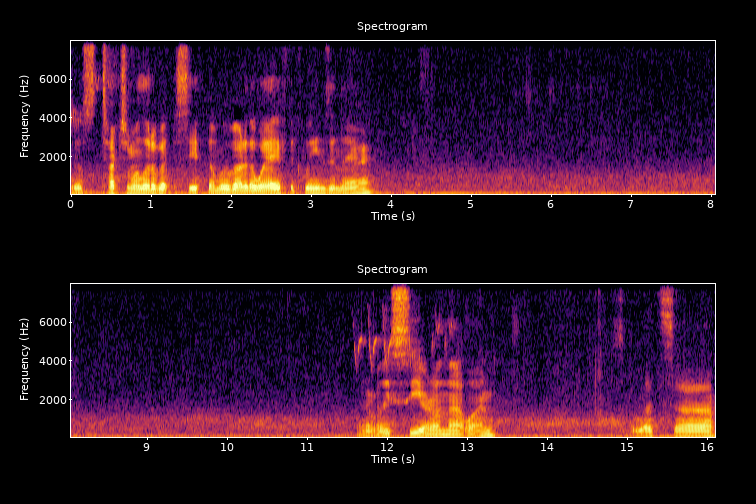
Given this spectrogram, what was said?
Just touch them a little bit to see if they'll move out of the way if the queen's in there. I don't really see her on that one. So let's uh,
